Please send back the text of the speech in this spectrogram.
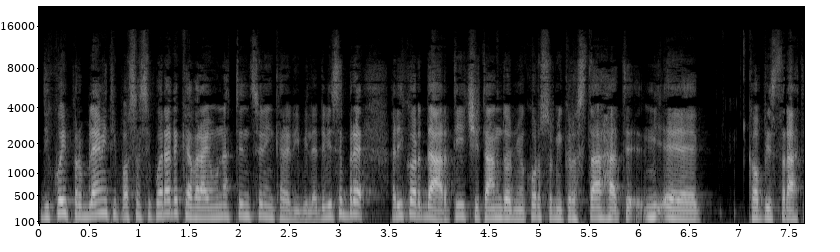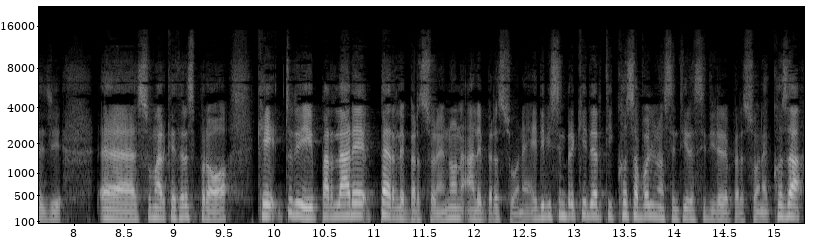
di quei problemi. Ti posso assicurare che avrai un'attenzione incredibile. Devi sempre ricordarti, citando il mio corso Microstar. Eh, copy strategy eh, su Marketers Pro che tu devi parlare per le persone, non alle persone e devi sempre chiederti cosa vogliono sentirsi dire le persone, cosa,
